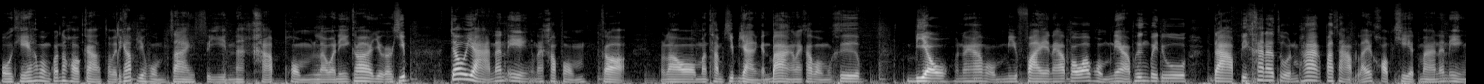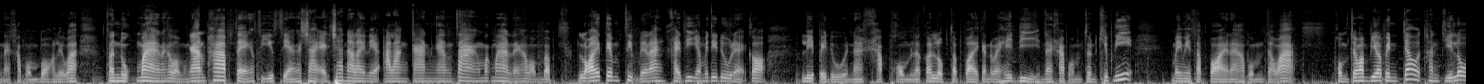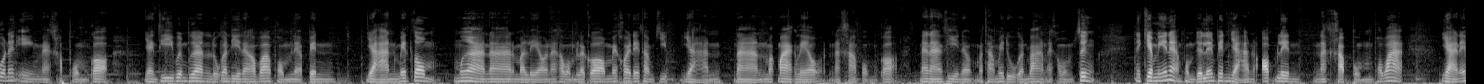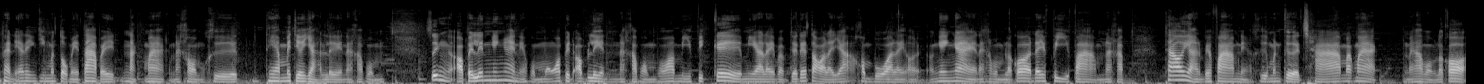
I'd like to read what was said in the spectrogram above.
โอเคครับผมก็ต้องขอกล่าวสวัสดีครับอยู่ผมสายซีนนะครับผมแล้ววันนี้ก็อยู่กับคลิปเจ้าหยานั่นเองนะครับผมก็เรามาทำคลิปหยานกันบ้างนะครับผมคือเบียวนะครับผมมีไฟนะครับเพราะว่าผมเนี่ยเพิ่งไปดูดาบพิฆาตอสูรภาคปราสาทไร้ขอบเขตมานั่นเองนะครับผมบอกเลยว่าสนุกมากนะครับผมงานภาพแสงสีเสียงฉากแอคชั่นอะไรเนี่ยอลังการงานสร้างมากๆเลยครับผมแบบร้อยเต็มสิบเลยนะใครที่ยังไม่ได้ดูเนี่ยก็รีบไปดูนะครับผมแล้วก็หลบสปอยกันไว้ให้ดีนะครับผมจนคลิปนี้ไม่มีสปอยนะครับผมแต่ว่า ผมจะมาเบียวเป็นเจ้าทันจิโร่นั่นเองนะครับผมก็อย่างที่เพื่อนๆรู้กันดีนะครับว่าผมเนี่ยเป็นยานเม็ดส้มเมื่อนานมาแล้วนะครับผมแล้วก็ไม่ค่อยได้ทำคลิปยานนานมากๆแล้วนะครับผมก็นานๆทีเนี่ยมาทำให้ดูกันบ้างนะครับผมซึ่งในเกมนี้เนี่ยผมจะเล่นเป็นยานออฟเลนนะครับผมเพราะว่ายานในแผ่นนี้จริงๆมันตกเมตาไปหนักมากนะครับผมคือแทบไม่เจอยานเลยนะครับผมซึ่งเอาไปเล่นง่ายๆเนี่ยผมมองว่าเป็นออฟเลนนะครับผมเพราะว่ามีฟิกเกอร์มีอะไรแบบจะได้ต่อระยะคอมโบอะไรง่ายๆนะครับผมแล้วก็ได้ฟรีฟาร์มนะครับ ถ้าเอาหยานไปฟาร์มเนี่ยคือมันเกิดช้ามากๆนะครับผมแล้วก็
